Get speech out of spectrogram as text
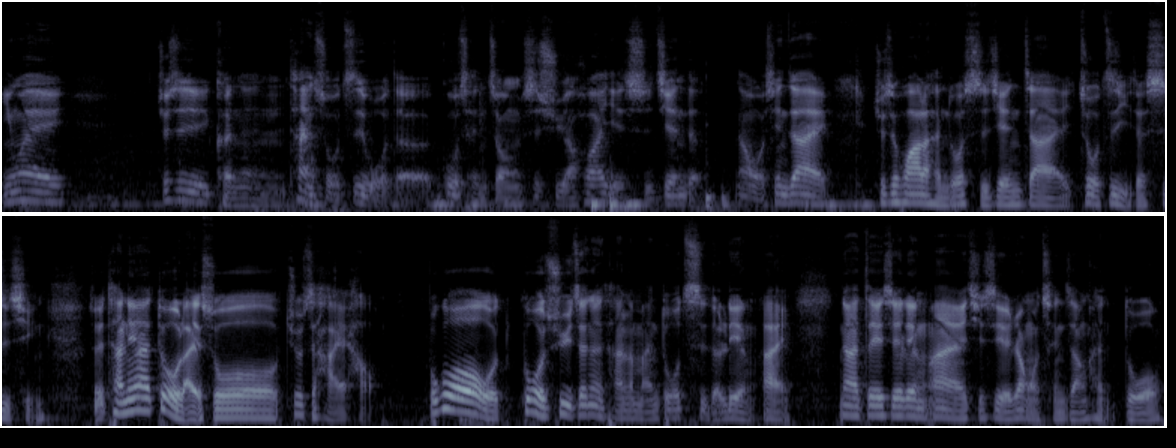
因为。就是可能探索自我的过程中是需要花一点时间的。那我现在就是花了很多时间在做自己的事情，所以谈恋爱对我来说就是还好。不过我过去真的谈了蛮多次的恋爱，那这些恋爱其实也让我成长很多。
